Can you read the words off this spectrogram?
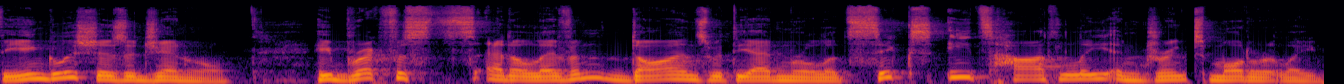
the English as a General. He breakfasts at 11, dines with the Admiral at 6, eats heartily, and drinks moderately.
